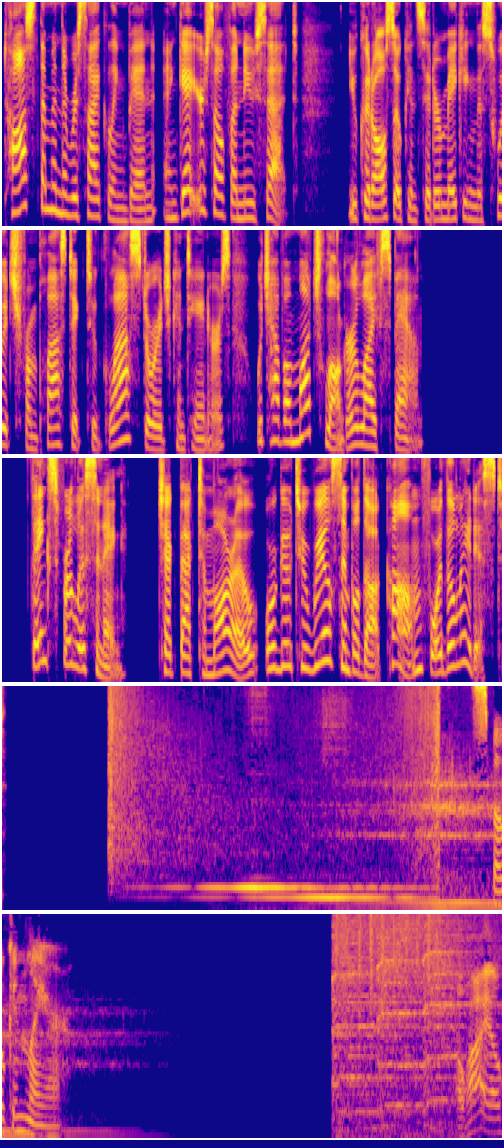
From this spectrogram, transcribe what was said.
toss them in the recycling bin and get yourself a new set. You could also consider making the switch from plastic to glass storage containers, which have a much longer lifespan. Thanks for listening. Check back tomorrow or go to realsimple.com for the latest. Spoken Layer. Ohio,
